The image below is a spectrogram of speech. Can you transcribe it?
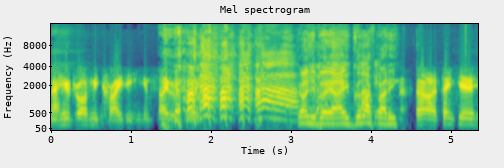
no, he'll drive me crazy. He can stay with me. Go on, you BA. Good luck, you. buddy. all right, thank you.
